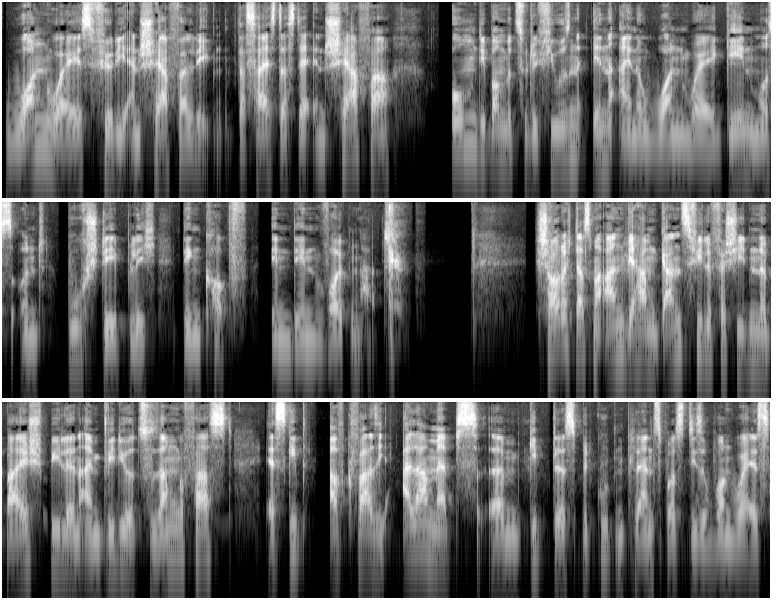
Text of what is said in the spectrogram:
One-Ways für die Entschärfer legen. Das heißt, dass der Entschärfer, um die Bombe zu diffusen, in eine One-Way gehen muss und buchstäblich den Kopf in den Wolken hat. Schaut euch das mal an. Wir haben ganz viele verschiedene Beispiele in einem Video zusammengefasst. Es gibt auf quasi aller Maps ähm, gibt es mit guten Planspots diese One-Ways.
